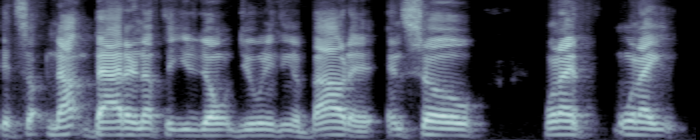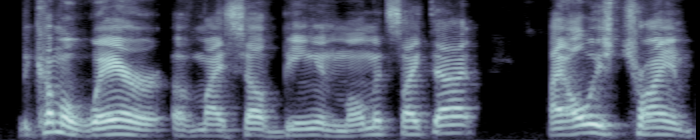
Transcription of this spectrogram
it's not bad enough that you don't do anything about it. And so when I when I become aware of myself being in moments like that, I always try and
